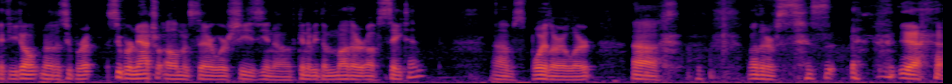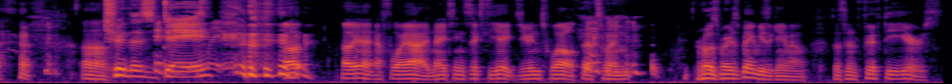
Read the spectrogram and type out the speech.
if you don't know the super supernatural elements there, where she's you know going to be the mother of Satan, um, spoiler alert, uh, mother of s- yeah, To this day, years later. oh, oh yeah, FYI, 1968, June 12th. That's when Rosemary's Babies came out. So it's been 50 years.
